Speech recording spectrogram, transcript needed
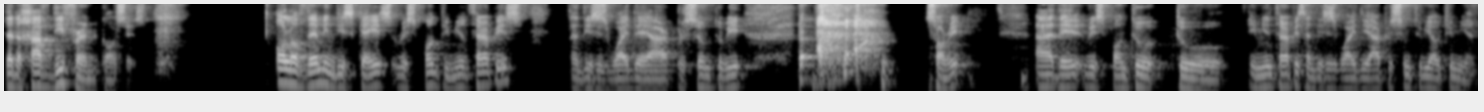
that have different causes. All of them, in this case, respond to immune therapies, and this is why they are presumed to be, sorry, uh, they respond to, to immune therapies, and this is why they are presumed to be autoimmune.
